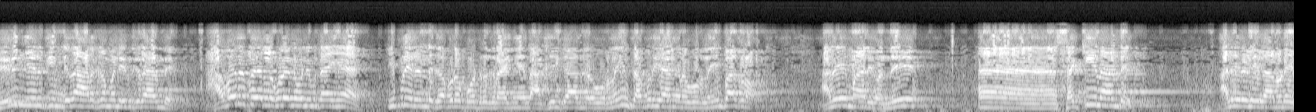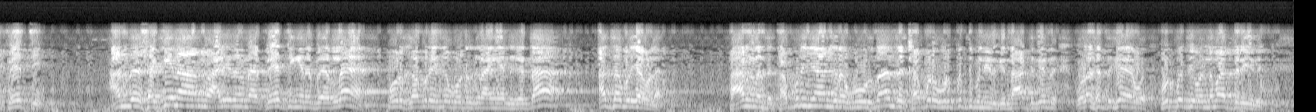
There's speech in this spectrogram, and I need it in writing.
தெரிஞ்சிருக்கு இங்கதான் அடக்கம் பண்ணி இருக்கிறாரு அவர் பேர்ல கூட என்ன பண்ணிவிட்டாங்க? இப்படி ரெண்டு கபரை போட்டிருக்கிறாங்க இந்த அகிகாங்கிற ஊர்லயும் தபரியாங்கிற ஊர்லயும் பாக்குறோம் அதே மாதிரி வந்து சக்கீனாண்டு அலிரலிலானுடைய பேத்தி. அந்த சக்கீனா அலிரலா பேத்திங்கிற பேர்ல ஒரு கபர் எங்க போட்டிருக்கிறாங்கன்னு கேட்டா அது தபரியாவுல. பாருங்கள் இந்த தபரியாங்கிற ஊர் தான் இந்த கபரை உற்பத்தி பண்ணியிருக்கு. நாட்டுக்கு இந்த உலகத்துக்கு உற்பத்தி பண்ண தெரியுது.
